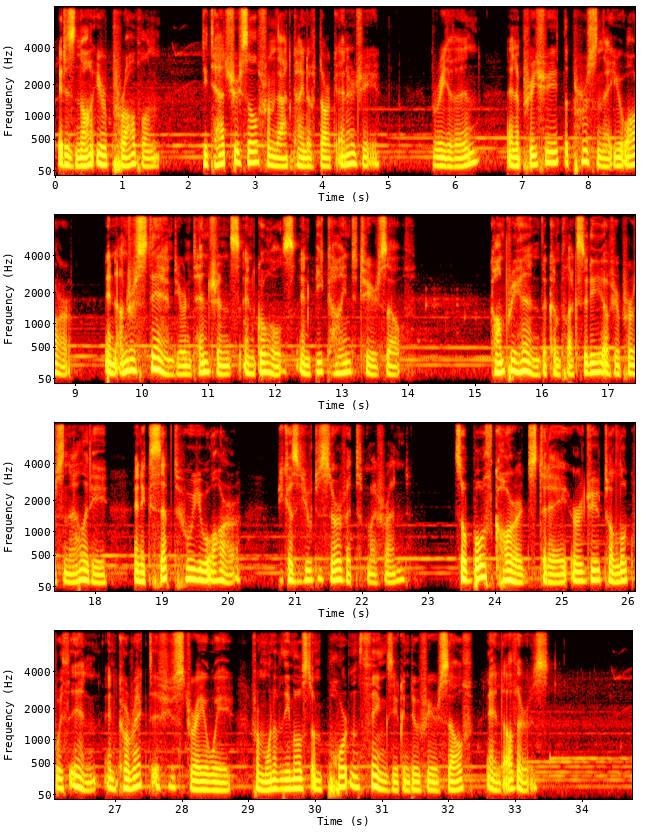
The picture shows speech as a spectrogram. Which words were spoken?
It is not your problem. Detach yourself from that kind of dark energy. Breathe in and appreciate the person that you are. And understand your intentions and goals and be kind to yourself. Comprehend the complexity of your personality and accept who you are because you deserve it, my friend. So, both cards today urge you to look within and correct if you stray away from one of the most important things you can do for yourself and others.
